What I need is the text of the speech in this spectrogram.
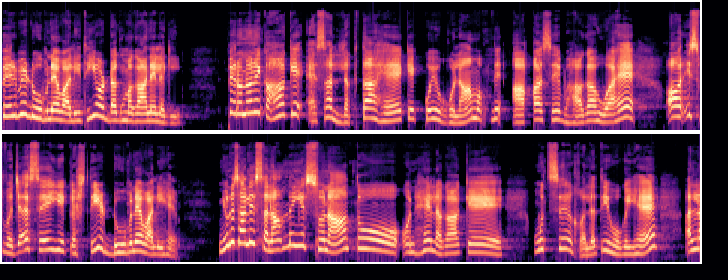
پھر بھی ڈوبنے والی تھی اور ڈگمگانے لگی۔ پھر انہوں نے کہا کہ ایسا لگتا ہے کہ کوئی غلام اپنے آقا سے بھاگا ہوا ہے اور اس وجہ سے یہ کشتی ڈوبنے والی ہے۔ یونس علیہ السلام نے یہ سنا تو انہیں لگا کہ مجھ سے غلطی ہو گئی ہے۔ اللہ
